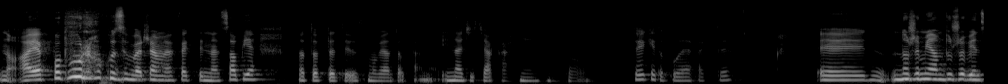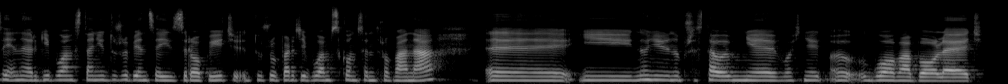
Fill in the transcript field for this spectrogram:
no, a jak po pół roku zobaczyłam efekty na sobie, no to wtedy już mówię, dobra, no i na dzieciakach, nie, no to... To jakie to były efekty? Y, No, że miałam dużo więcej energii, byłam w stanie dużo więcej zrobić, dużo bardziej byłam skoncentrowana y, i no nie wiem, no przestały mnie właśnie y, głowa boleć,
